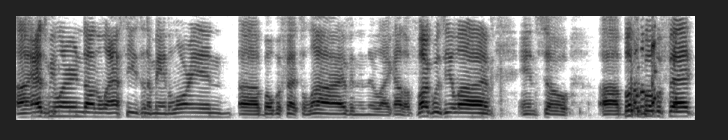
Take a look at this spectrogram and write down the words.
uh, as we learned on the last season of Mandalorian, uh, Boba Fett's alive, and then they're like, how the fuck was he alive? And so, uh, Book of Boba Boba Fett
